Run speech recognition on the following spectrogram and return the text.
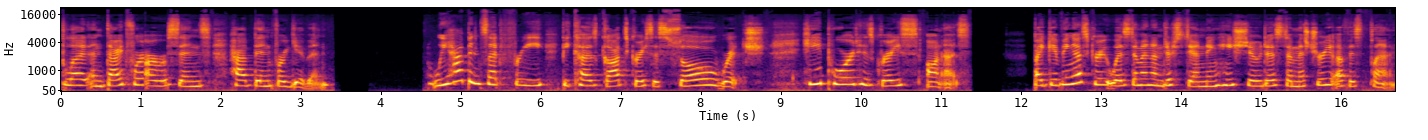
bled and died for our sins have been forgiven. We have been set free because God's grace is so rich. He poured His grace on us. By giving us great wisdom and understanding, He showed us the mystery of His plan.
